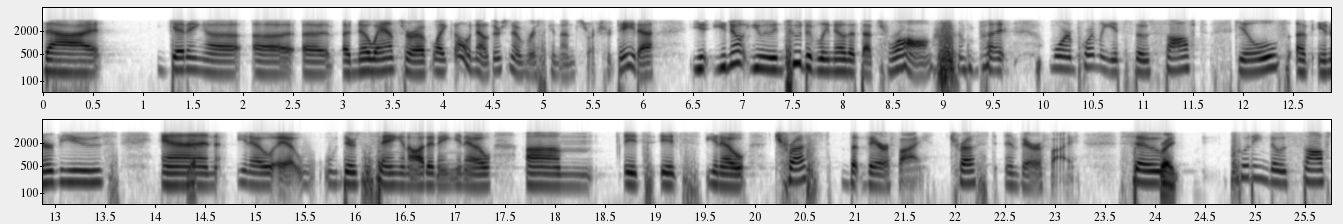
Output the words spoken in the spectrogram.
that getting a, a, a, a no answer of like, oh no, there's no risk in unstructured data, you, you know, you intuitively know that that's wrong. but more importantly, it's those soft skills of interviews, and Yep. you know, uh, there's a saying in auditing, you know, um, it's it's you know, trust but verify, trust and verify. So Right. putting those soft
